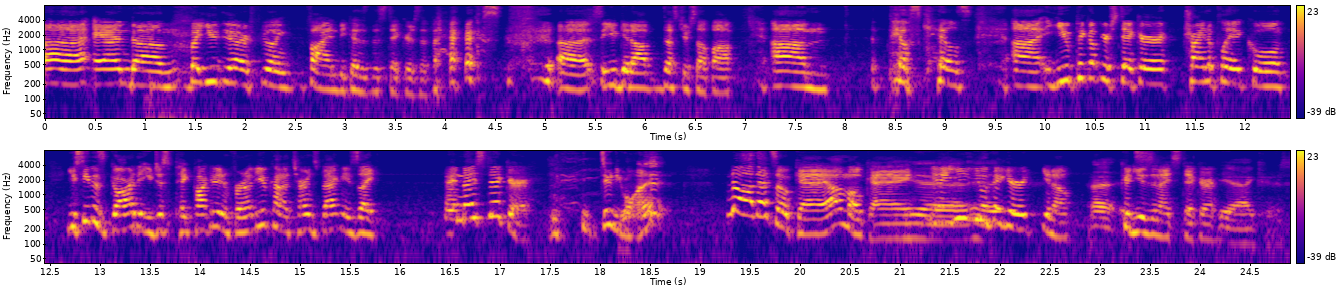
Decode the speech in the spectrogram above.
uh, and um, but you are feeling fine because the stickers effects. Uh, so you get off, dust yourself off. Um, Pale Scales, uh, you pick up your sticker, trying to play it cool. You see this guard that you just pickpocketed in front of you, kind of turns back and he's like, "Hey, nice sticker." Dude, you want it? No, that's okay. I'm okay. Yeah, Yeah, you, you look like you're, you know, Uh, could use a nice sticker. Yeah, I could.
